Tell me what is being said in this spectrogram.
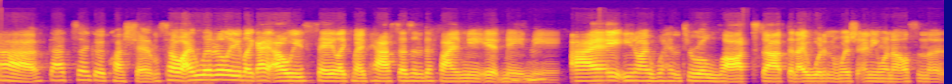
Yeah, that's a good question. So I literally like I always say like my past doesn't define me, it made mm-hmm. me. I, you know, I went through a lot of stuff that I wouldn't wish anyone else in the,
